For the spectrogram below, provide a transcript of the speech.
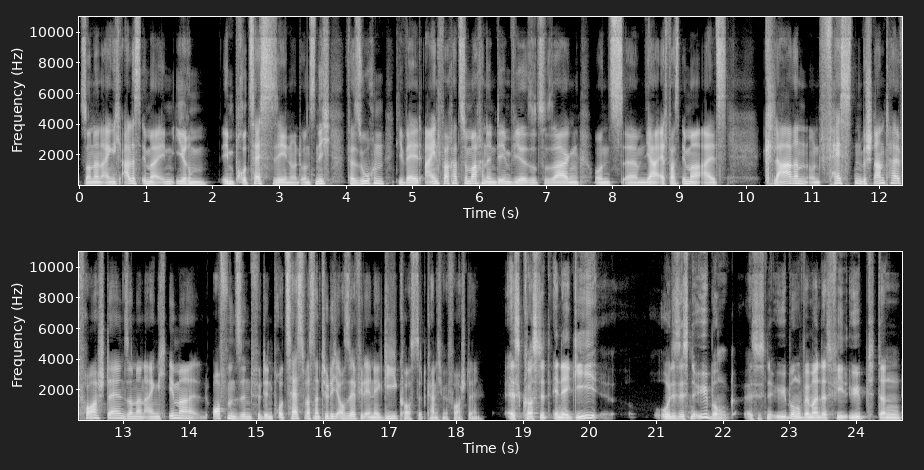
sondern eigentlich alles immer in ihrem im Prozess sehen und uns nicht versuchen, die Welt einfacher zu machen, indem wir sozusagen uns ähm, ja etwas immer als klaren und festen Bestandteil vorstellen, sondern eigentlich immer offen sind für den Prozess, was natürlich auch sehr viel Energie kostet, kann ich mir vorstellen. Es kostet Energie und es ist eine Übung. Es ist eine Übung. Wenn man das viel übt, dann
